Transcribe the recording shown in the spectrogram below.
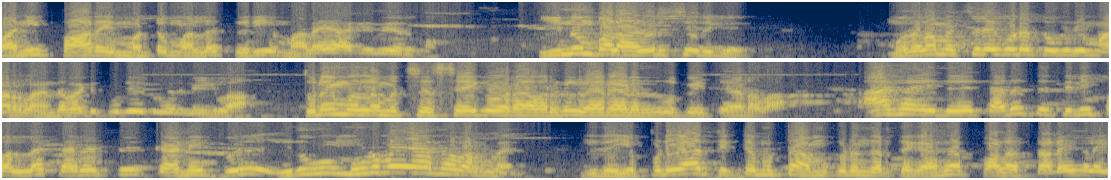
பனிப்பாறை மட்டுமல்ல பெரிய மலையாகவே இருக்கும். இன்னும் பல அதிர்ச்சி இருக்கு. முதலமைச்சரே கூட தொகுதி மாறலாம். இந்த வாட்டி புதிய தொகுதி நீங்களா துணை முதலமைச்சர் சேகர் அவர்கள் வேற இடத்துல போய் தேடலாம். ஆக இது கருத்து திணிப்பல்ல கருத்து கணிப்பு இதுவும் முழுமையாக வரல. இதை எப்படியா திட்டமிட்டு அமுக்கணுங்கிறதுக்காக பல தடைகளை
